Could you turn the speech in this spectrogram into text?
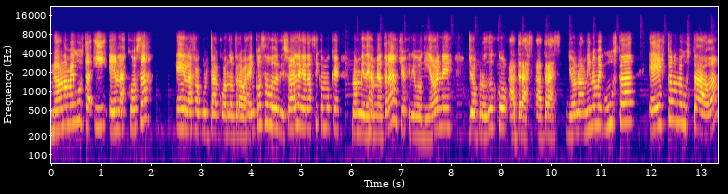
no, no me gusta. Y en las cosas, en la facultad, cuando trabajé en cosas audiovisuales, era así como que, no, a mí déjame atrás, yo escribo guiones, yo produzco atrás, atrás. Yo no, a mí no me gusta, esto no me gustaba.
